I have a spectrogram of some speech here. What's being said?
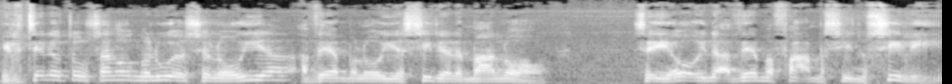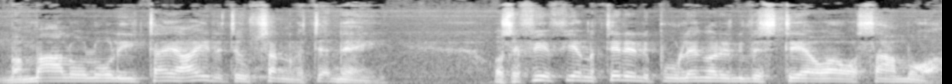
I le tele o tau sanga o ngalua o se loia, a vea malo i asiri le malo. Se i ina a vea mawha masino sili, ma malo lo li itai ai le tau sanga le tenei. O se fia fia ngā tele le pūlenga o l'Universitea o awa Samoa.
